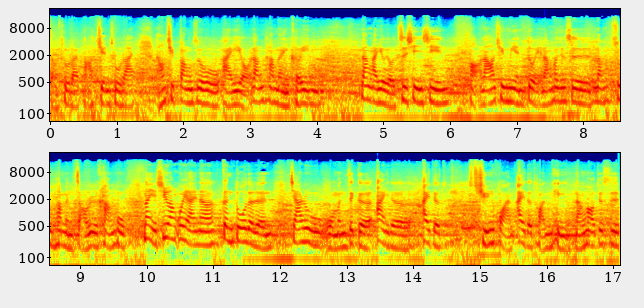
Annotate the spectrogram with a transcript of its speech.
长出来，把它捐出来，然后去帮助癌友，让他们可以让癌友有自信心，好，然后去面对，然后就是让祝他们早日康复。那也希望未来呢，更多的人加入我们这个爱的爱的循环、爱的团体，然后就是。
